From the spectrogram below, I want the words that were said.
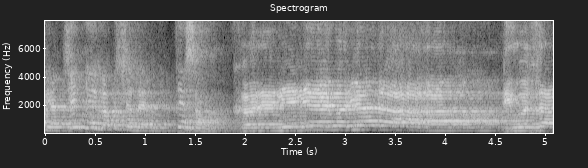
त्याचे काही लक्ष नाही ते सांग. खरलेले मर्यादा दिवसा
